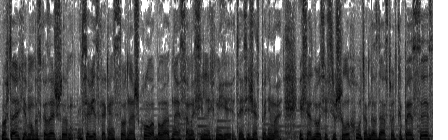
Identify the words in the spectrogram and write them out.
Во-вторых, я могу сказать, что советская конституционная школа была одна из самых сильных в мире. Это я сейчас понимаю. Если отбросить всю шелуху, там, да здравствует КПСС,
